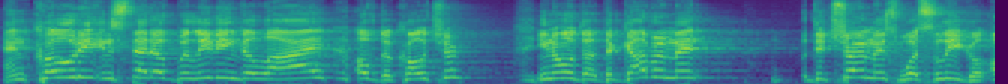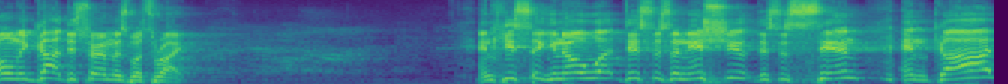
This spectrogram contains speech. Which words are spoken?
And Cody, instead of believing the lie of the culture, you know, the, the government determines what's legal, only God determines what's right. And he said, You know what? This is an issue, this is sin, and God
